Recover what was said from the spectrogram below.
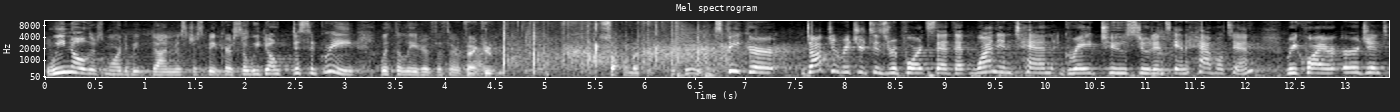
We know there's more to be done, Mr. Speaker, so we don't disagree with the Leader of the Third Thank Party. you. Supplementary. Speaker, Dr. Richardson's report said that one in 10 grade 2 students in Hamilton require urgent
